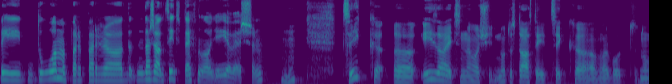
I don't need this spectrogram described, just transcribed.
bija doma par, par dažādu citu tehnoloģiju ieviešanu. Mhm. Cik uh, izaicinoši, nu, tu stāstīji, cik uh, varbūt nu,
